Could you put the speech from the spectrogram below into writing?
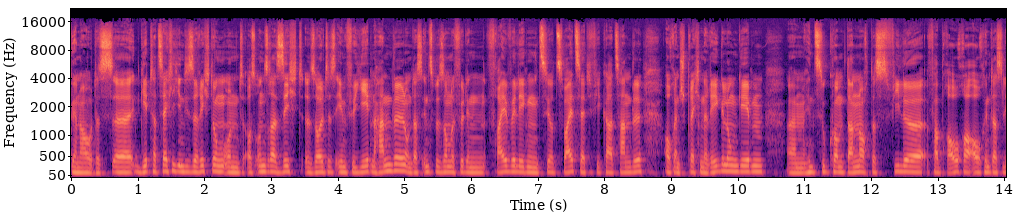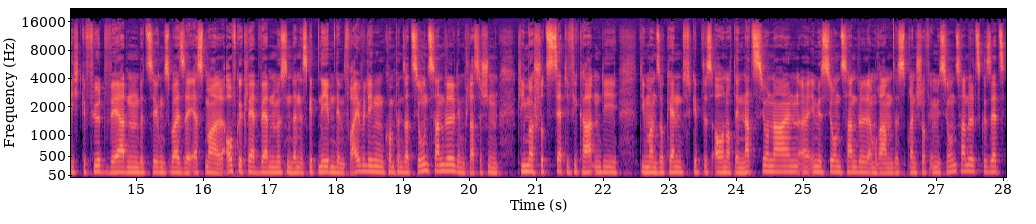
Genau, das äh, geht tatsächlich in diese Richtung und aus unserer Sicht äh, sollte es eben für jeden Handel und das insbesondere für den freiwilligen CO2-Zertifikatshandel auch entsprechende Regelungen geben. Ähm, hinzu kommt dann noch, dass viele Verbraucher auch hinters Licht geführt werden beziehungsweise erstmal aufgeklärt werden müssen, denn es gibt neben dem freiwilligen Kompensationshandel, dem klassischen Klimaschutzzertifikaten, die, die man so kennt, gibt es auch noch den nationalen äh, Emissionshandel im Rahmen des Brennstoffemissionshandelsgesetzes,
